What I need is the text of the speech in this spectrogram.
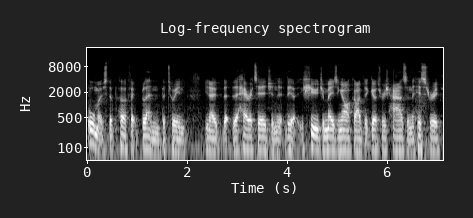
almost the perfect blend between you know the, the heritage and the, the huge amazing archive that Götrich has and the history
